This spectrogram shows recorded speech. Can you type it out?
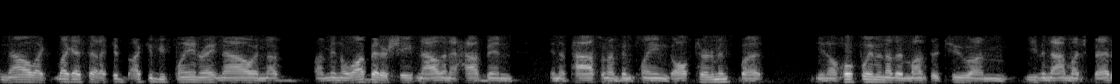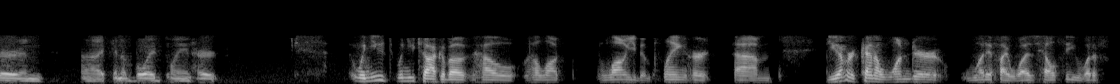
now, like like I said, I could I could be playing right now, and I've, I'm in a lot better shape now than I have been in the past when I've been playing golf tournaments. But you know, hopefully in another month or two, I'm even that much better, and uh, I can avoid playing hurt. When you when you talk about how how long how long you've been playing hurt, um, do you ever kind of wonder what if I was healthy? What if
